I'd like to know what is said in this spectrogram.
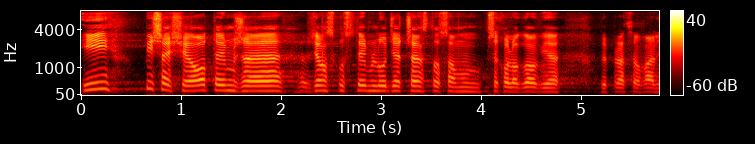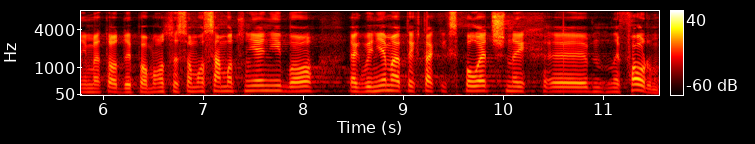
I pisze się o tym, że w związku z tym ludzie często są, psychologowie wypracowali metody pomocy, są osamotnieni, bo jakby nie ma tych takich społecznych y, form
